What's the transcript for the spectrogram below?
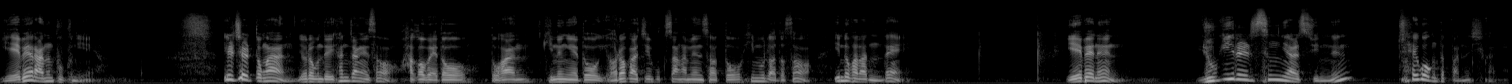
예배라는 부분이에요. 일주일 동안 여러분들이 현장에서 학업에도 또한 기능에도 여러 가지 묵상하면서 또 힘을 얻어서 인도받았는데 예배는 6일을 승리할 수 있는 최고 응답받는 시간이에요.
